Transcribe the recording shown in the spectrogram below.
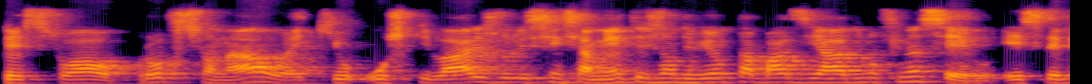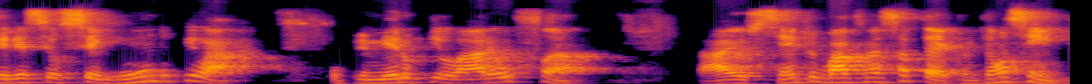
pessoal, profissional, é que os pilares do licenciamento eles não deviam estar baseados no financeiro. Esse deveria ser o segundo pilar. O primeiro pilar é o fã. Tá? Eu sempre bato nessa tecla. Então, assim,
